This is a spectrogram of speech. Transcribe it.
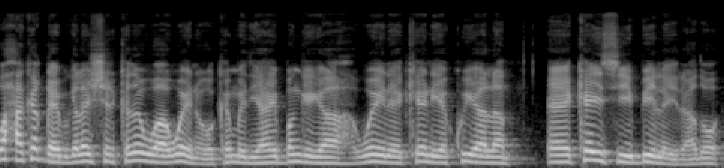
Waxaa ka qayb galay shirkado waaweyn oo ka mid yahay bangiga weyn ee kenya ku yaalla ee k c b la yidhaahdo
